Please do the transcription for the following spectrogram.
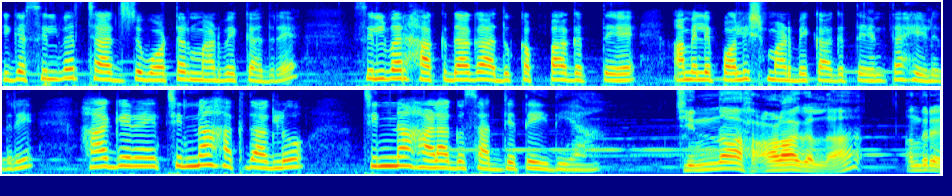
ಈಗ ಸಿಲ್ವರ್ ಚಾರ್ಜ್ಡ್ ವಾಟರ್ ಮಾಡಬೇಕಾದ್ರೆ ಸಿಲ್ವರ್ ಹಾಕಿದಾಗ ಅದು ಕಪ್ಪಾಗತ್ತೆ ಆಮೇಲೆ ಪಾಲಿಷ್ ಮಾಡಬೇಕಾಗತ್ತೆ ಅಂತ ಹೇಳಿದ್ರಿ. ಹಾಗೆಯೇ ಚಿನ್ನ ಹಾಕಿದಾಗಲೂ ಚಿನ್ನ ಹಾಳಾಗೋ ಸಾಧ್ಯತೆ ಇದೆಯಾ? ಚಿನ್ನ ಹಾಳಾಗಲ್ಲ ಅಂದರೆ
